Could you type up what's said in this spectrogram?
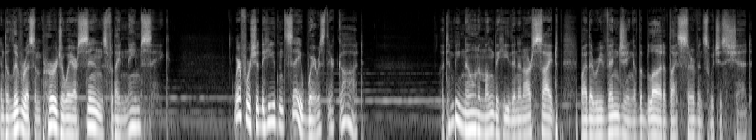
and deliver us and purge away our sins for thy name's sake. Wherefore should the heathen say, Where is their God? Let him be known among the heathen in our sight by the revenging of the blood of thy servants which is shed.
